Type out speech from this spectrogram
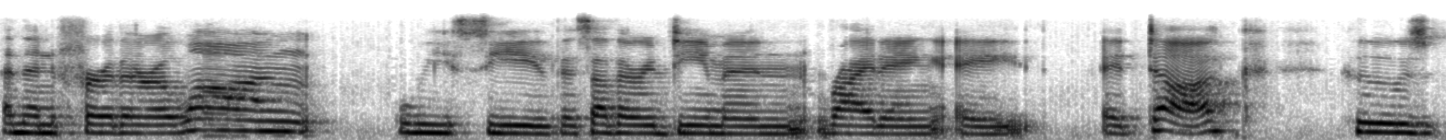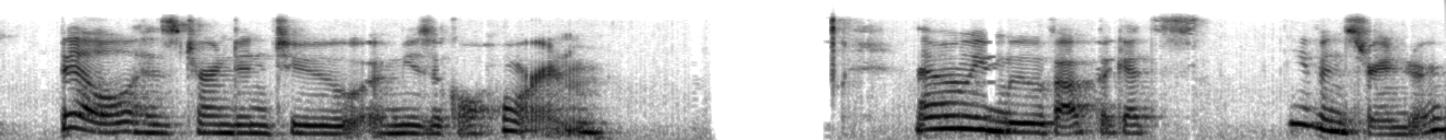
And then further along, we see this other demon riding a, a duck whose bill has turned into a musical horn. Then when we move up, it gets even stranger.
